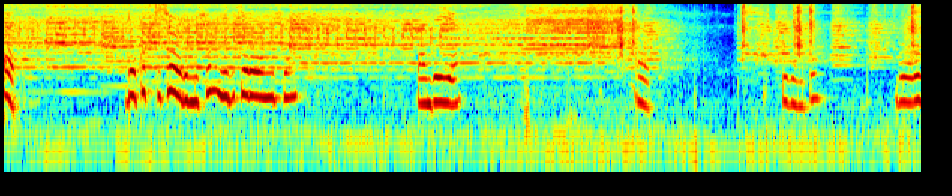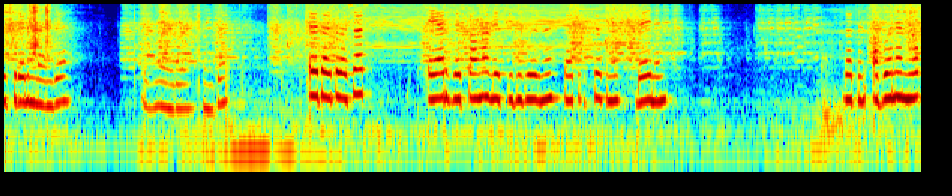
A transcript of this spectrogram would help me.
Evet. 9 kişi öldürmüşüm. 7 kere ölmüşüm. Bence iyi. Evet. Videomuzu burada bitirelim bence. Uzun oluyor çünkü. Evet arkadaşlar. Eğer Respawnlar Blaze videolarını daha çok istiyorsanız beğenin. Zaten abonem yok.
